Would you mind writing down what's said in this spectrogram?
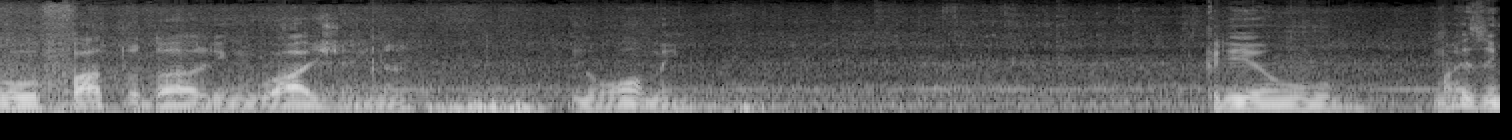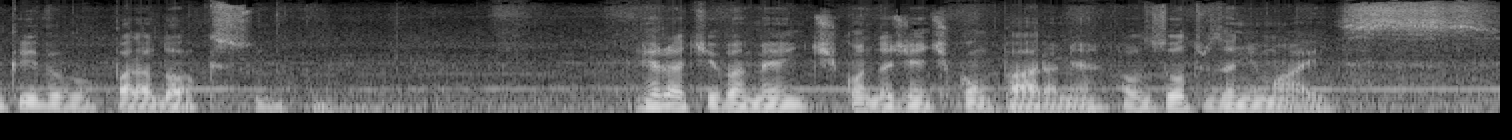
O fato da linguagem né, no homem cria um mais incrível paradoxo relativamente quando a gente compara né, aos outros animais.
